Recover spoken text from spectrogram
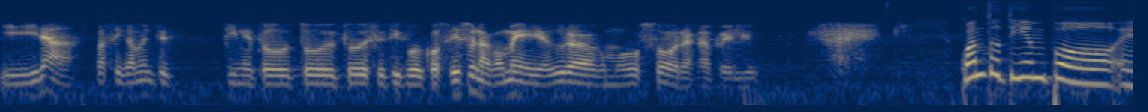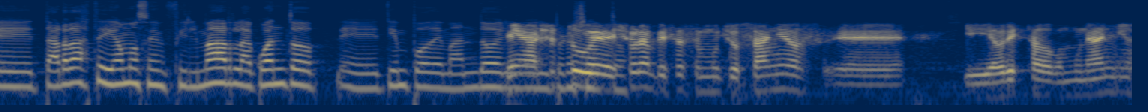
y nada, básicamente tiene todo todo todo ese tipo de cosas. Es una comedia, dura como dos horas la peli. ¿Cuánto tiempo eh, tardaste, digamos, en filmarla? ¿Cuánto eh, tiempo demandó el, Mira, el yo proyecto? estuve, yo la empecé hace muchos años eh, y habré estado como un año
